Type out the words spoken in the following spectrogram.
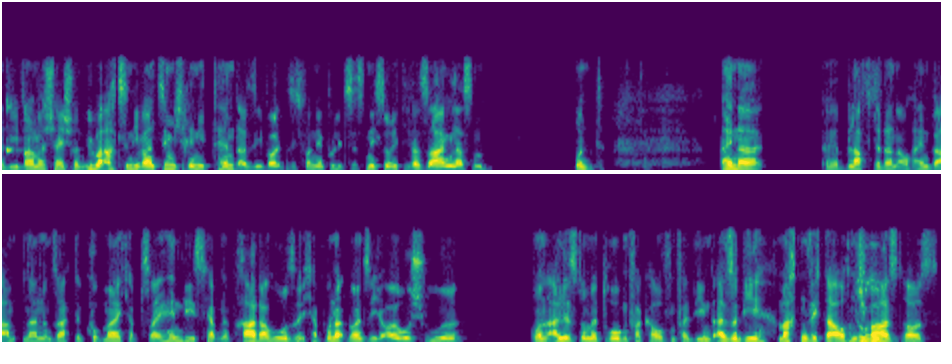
die waren wahrscheinlich schon über 18, die waren ziemlich renitent, also sie wollten sich von den Polizisten nicht so richtig was sagen lassen. Und einer äh, blaffte dann auch einen Beamten an und sagte, guck mal, ich habe zwei Handys, ich habe eine Prada-Hose, ich habe 190 Euro Schuhe und alles nur mit Drogenverkaufen verdient. Also die machten sich da auch einen uh. Spaß draus,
